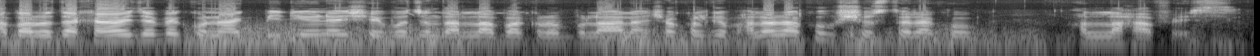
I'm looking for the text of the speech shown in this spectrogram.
আবারও দেখা হয়ে যাবে, কোনো এক ভিডিও নেই, সে পর্যন্ত আল্লাহ পাক রব্বুল আলম সকলকে ভালো রাখুক, সুস্থ রাখুক। আল্লাহ হাফেজ।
